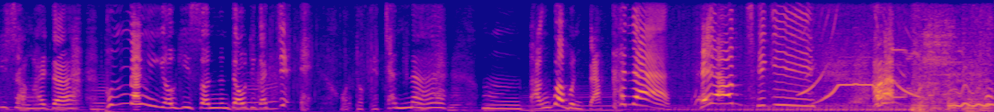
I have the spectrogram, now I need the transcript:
이상하다 분명히 여기 있었는데 어디 갔지 어떻게 찾나 음 방법은 딱 하나 헤엄치기 아이고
